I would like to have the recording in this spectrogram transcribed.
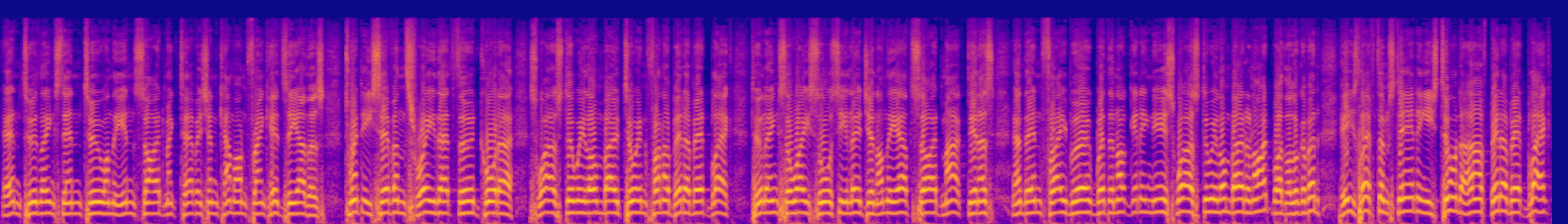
and two lengths, then two on the inside. McTavish and come on, Frank heads the others. 27 3 that third quarter. Suave Stewie Lombo two in front of Better Bet Black. Two lengths away. Saucy Legend on the outside. Mark Dennis and then Freyberg, but they're not getting near Suave Stewie Lombo tonight by the look of it. He's left them standing. He's two and a half. Better bet black.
